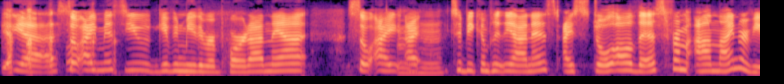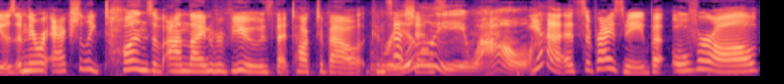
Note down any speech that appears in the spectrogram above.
Yeah. yeah, so I miss you giving me the report on that. So I, I Mhm. to be completely honest, I stole all this from online reviews and there were actually tons of online reviews that talked about concessions. Really? Wow. Yeah, it surprised me. But overall,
